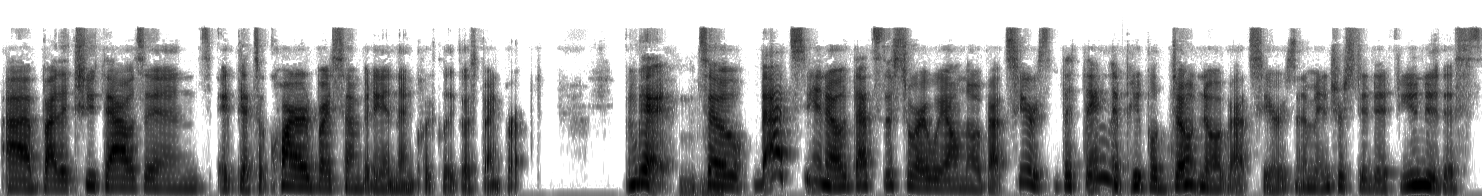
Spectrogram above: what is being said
Uh, by the 2000s, it gets acquired by somebody and then quickly goes bankrupt. Okay, mm-hmm. so that's you know that's the story we all know about Sears. The thing that people don't know about Sears, and I'm interested if you knew this,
